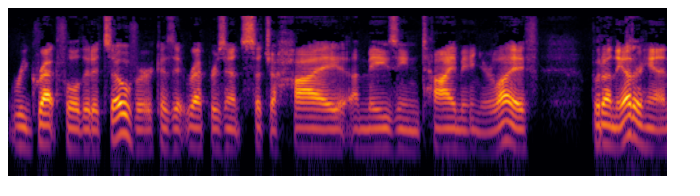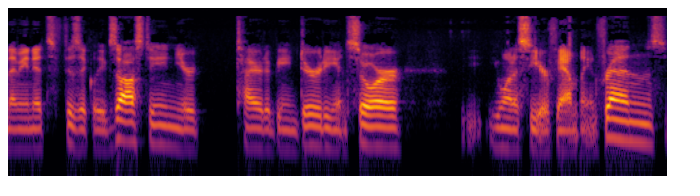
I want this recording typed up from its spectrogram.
regretful that it's over because it represents such a high, amazing time in your life. But on the other hand, I mean, it's physically exhausting. You're tired of being dirty and sore. You want to see your family and friends.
